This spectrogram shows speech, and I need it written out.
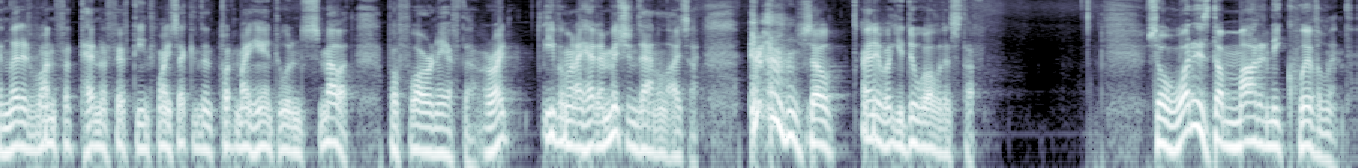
and let it run for 10 or 15, 20 seconds and put my hand to it and smell it before and after, all right? Even when I had emissions analyzer. so Anyway, you do all of this stuff. So, what is the modern equivalent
